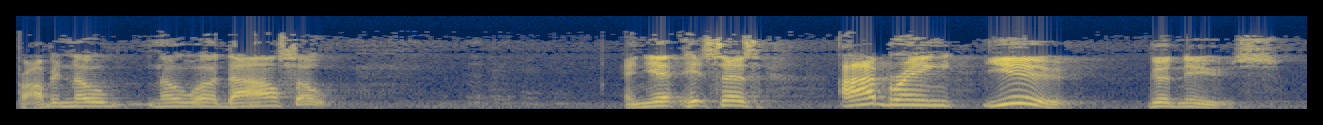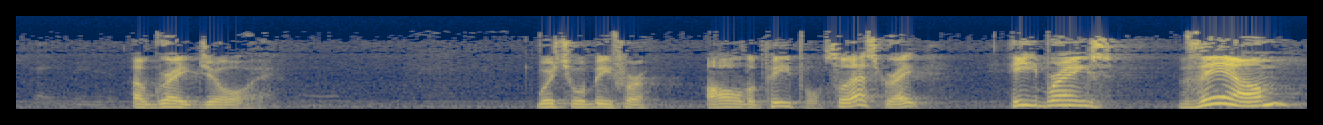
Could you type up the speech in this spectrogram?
Probably no, no uh, dial soap. And yet it says, I bring you good news of great joy, which will be for all the people. So that's great. He brings them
